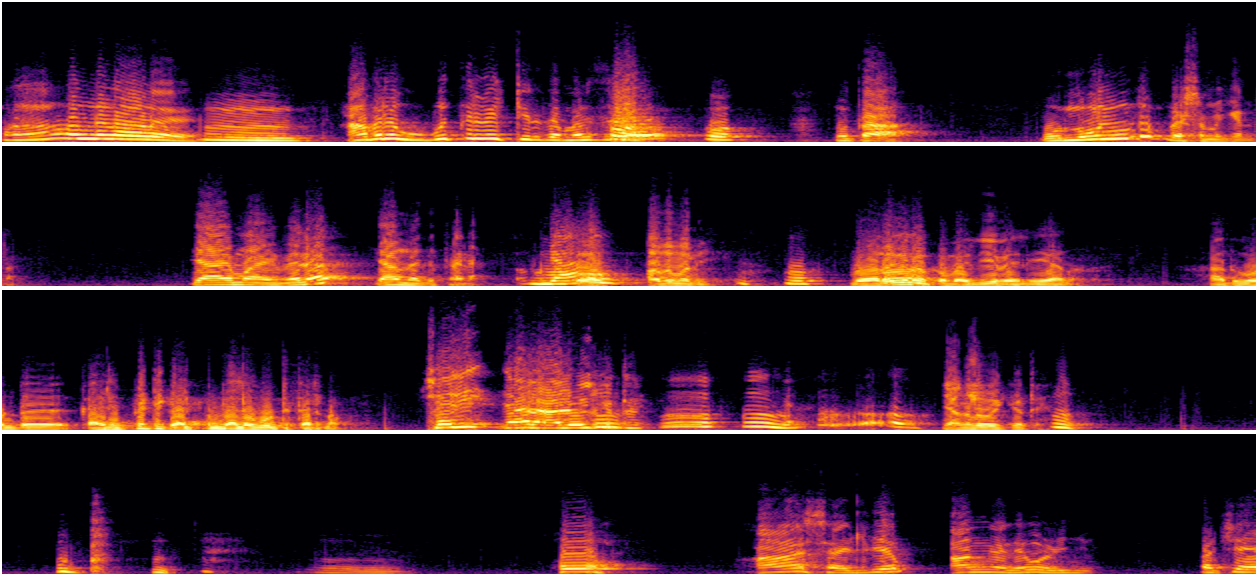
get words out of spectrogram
പാവങ്ങളാണ്. അവരെ ഉപദ്രവിക്കരുത് മനസ്സിലായോ? മുത്ത ഒന്നുകൊണ്ടും വിഷമിക്കണ്ട. ന്യായമായ വില ഞാൻ നിനക്ക് തരാം അത് മതി. വിറകിനൊക്കെ വലിയ വിലയാണ്. അതുകൊണ്ട് കരിപ്പെട്ടി അല്പം വില കൂട്ടി തരണം ശരി ഞാൻ ആലോചിക്കട്ടെ. ഞങ്ങൾ വയ്ക്കട്ടെ. ഓ ആ ശല്യം അങ്ങനെ ഒഴിഞ്ഞു. പക്ഷേ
